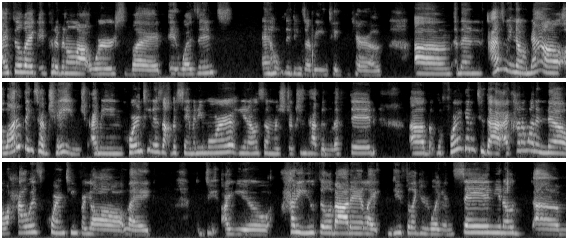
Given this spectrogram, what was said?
I feel like it could have been a lot worse, but it wasn't. And hopefully things are being taken care of. Um, and then, as we know now, a lot of things have changed. I mean, quarantine is not the same anymore. You know, some restrictions have been lifted. Uh, but before I get into that, I kind of want to know how is quarantine for y'all? Like, do, are you? How do you feel about it? Like, do you feel like you're going insane? You know, um,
